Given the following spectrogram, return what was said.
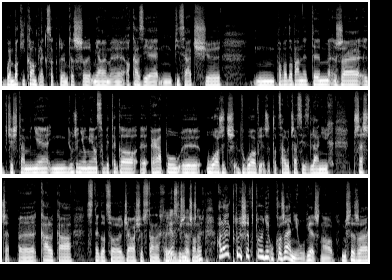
głęboki kompleks, o którym też y, miałem okazję pisać powodowany tym, że gdzieś tam nie, ludzie nie umieją sobie tego e, rapu y, ułożyć w głowie, że to cały czas jest dla nich przeszczep, e, kalka z tego, co działa się w Stanach Zjednoczonych, ale który się wtórnie ukorzenił, wiesz, no, myślę, że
